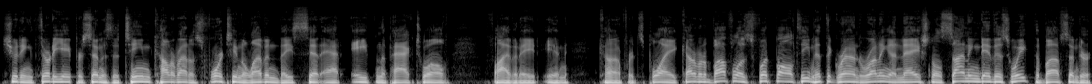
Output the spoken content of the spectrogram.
shooting 38% as a team. Colorado's 14 11. They sit at eighth in the Pac 12, 5 and 8 in conference play. Colorado Buffalo's football team hit the ground running on National Signing Day this week. The Buffs, under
